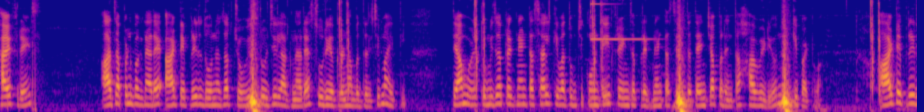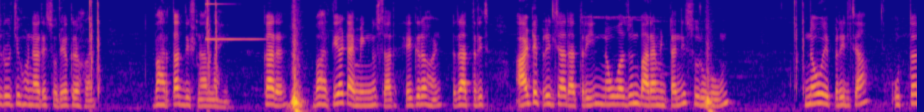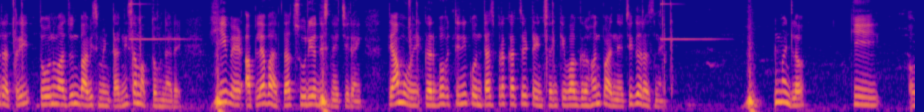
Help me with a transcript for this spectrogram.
Hi friends आज आपण बघणार आहे आठ एप्रिल दोन हजार चोवीस रोजी लागणाऱ्या सूर्यग्रहणाबद्दलची माहिती. त्यामुळे तुम्ही जर प्रेग्नेंट असाल किंवा तुमची कोणतीही फ्रेंड जर प्रेग्नेंट असेल तर त्यांच्यापर्यंत हा व्हिडिओ नक्की पाठवा. आठ एप्रिल रोजी होणारे सूर्यग्रहण भारतात दिसणार नाही. कारण भारतीय टायमिंगनुसार हे ग्रहण रात्रीच आठ एप्रिलच्या रात्री नऊ वाजून बारा मिनिटांनी सुरू होऊन नऊ एप्रिलच्या उत्तर रात्री दोन वाजून बावीस मिनिटांनी समाप्त होणार आहे. ही वेळ आपल्या भारतात सूर्य दिसण्याची नाही. त्यामुळे गर्भवतीने कोणत्याच प्रकारचे टेन्शन किंवा ग्रहण पाळण्याची गरज नाही. म्हटलं की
